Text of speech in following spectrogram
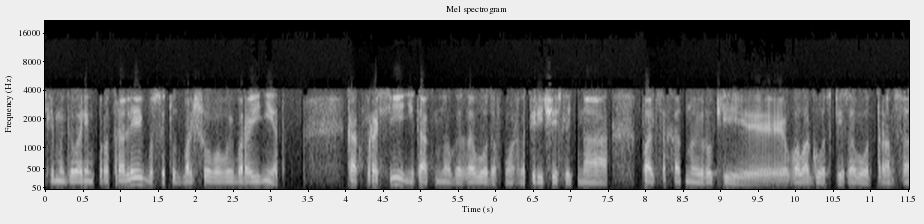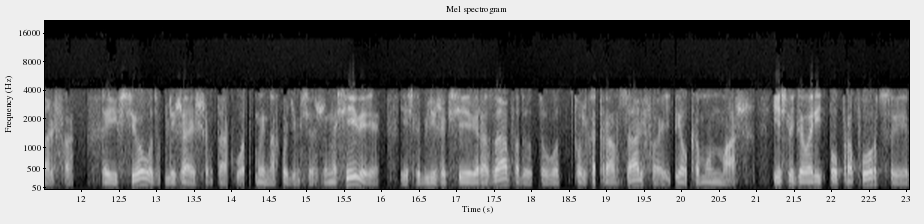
Если мы говорим про троллейбусы, тут большого выбора и нет как в России не так много заводов можно перечислить на пальцах одной руки. Вологодский завод Трансальфа, и все, вот в ближайшем, так вот, мы находимся же на севере, если ближе к северо-западу, то вот только Трансальфа и Белкоммунмаш. Если говорить по пропорции,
